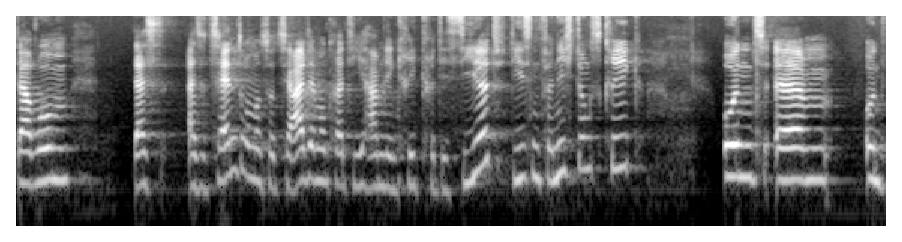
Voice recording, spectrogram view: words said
darum, dass also Zentrum und Sozialdemokratie haben den Krieg kritisiert, diesen Vernichtungskrieg, und, ähm, und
